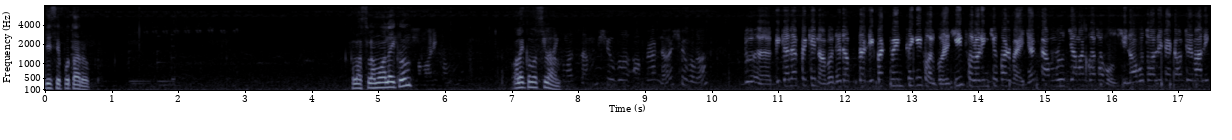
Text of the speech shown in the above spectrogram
দিছে প্রতারক। হ্যালো আসসালামু আলাইকুম। ওয়ালাইকুম আসসালাম। বিকালে আপনাকে নগদের দপ্তর ডিপার্টমেন্ট থেকে কল করেছি। ফলোরিং সুপারভাইজার কামরুজ্জামান কথা বলছি। নগদ ওয়ালেট অ্যাকাউন্টের মালিক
